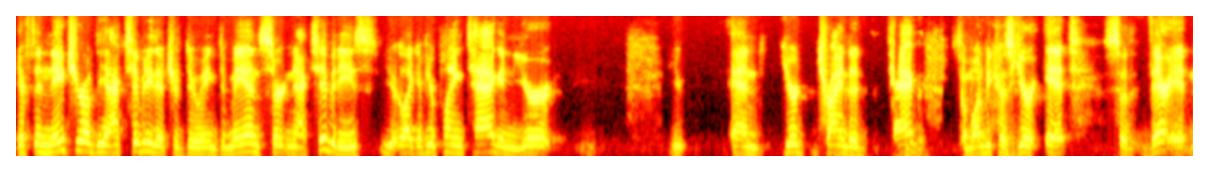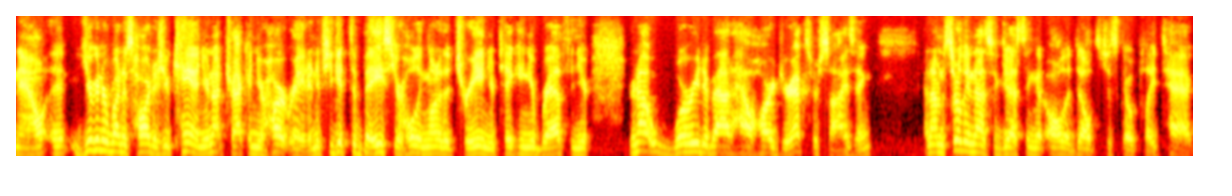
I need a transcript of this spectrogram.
if the nature of the activity that you're doing demands certain activities like if you're playing tag and you're you and you're trying to tag someone because you're it so they're it now and you're going to run as hard as you can you're not tracking your heart rate and if you get to base you're holding onto the tree and you're taking your breath and you're you're not worried about how hard you're exercising and i'm certainly not suggesting that all adults just go play tag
